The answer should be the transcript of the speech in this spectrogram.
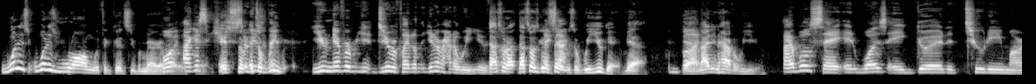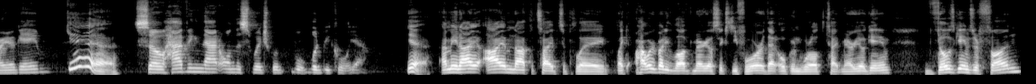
What is what is wrong with a good Super Mario? Well, Brothers I guess game? it's so it's a re- You never. You, did you ever play it on? You never had a Wii U. That's so- what I, that's what I was gonna say. It was a Wii U game. Yeah, But yeah, and I didn't have a Wii U. I will say it was a good 2D Mario game. Yeah, So having that on the Switch would would would be cool. Yeah. yeah. I mean, I I am not the type to play like how everybody loved Mario sixty four, that open world type Mario game. Those games are fun,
